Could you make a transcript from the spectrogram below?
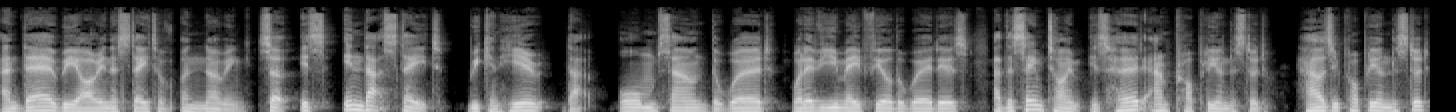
And there we are in a state of unknowing. So it's in that state we can hear that Om sound, the word, whatever you may feel the word is. At the same time, it's heard and properly understood. How is it properly understood?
